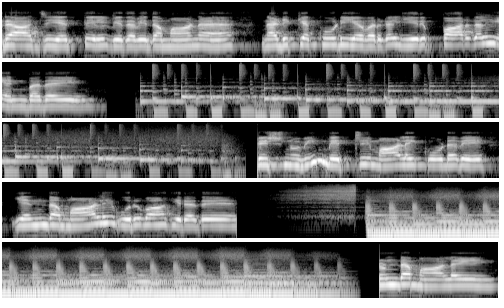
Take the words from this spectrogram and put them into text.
ராஜ்யத்தில் விதவிதமான நடிக்கக்கூடியவர்கள் இருப்பார்கள் என்பதை. விஷ்ணுவின் வெற்றி மாலை கூடவே எந்த மாலை உருவாகிறது? மாலை.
